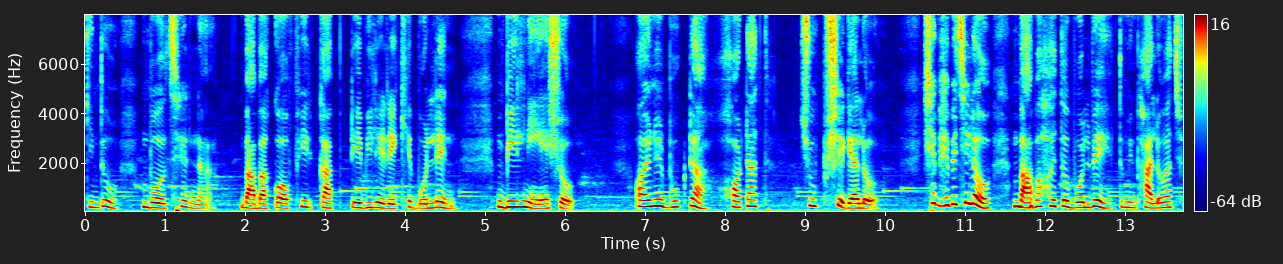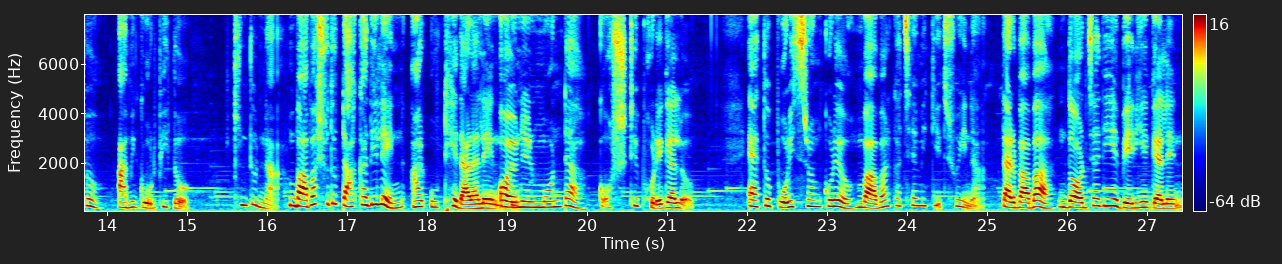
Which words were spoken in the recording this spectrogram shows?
কিন্তু বলছেন না। বাবা কফির কাপ টেবিলে রেখে বললেন, বিল নিয়ে এসো। অয়নের বুকটা হঠাৎ চুপসে গেল। সে ভেবেছিল, বাবা হয়তো বলবে, তুমি ভালো আছো, আমি গর্বিত। কিন্তু না, বাবা শুধু টাকা দিলেন আর উঠে দাঁড়ালেন। অয়নের মনটা কষ্টে ভরে গেল। এত পরিশ্রম করেও বাবার কাছে আমি কিছুই না। তার বাবা দরজা দিয়ে বেরিয়ে গেলেন।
